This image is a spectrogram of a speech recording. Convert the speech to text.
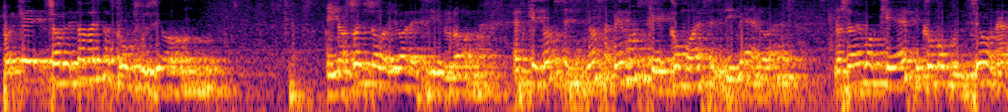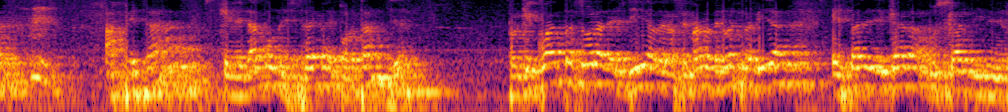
Porque sobre todo esta confusión, y no soy solo yo a decirlo, es que no, no sabemos que, cómo es el dinero. ¿eh? No sabemos qué es y cómo funciona, a pesar que le damos una extrema importancia. Porque cuántas horas del día o de la semana de nuestra vida está dedicada a buscar dinero,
